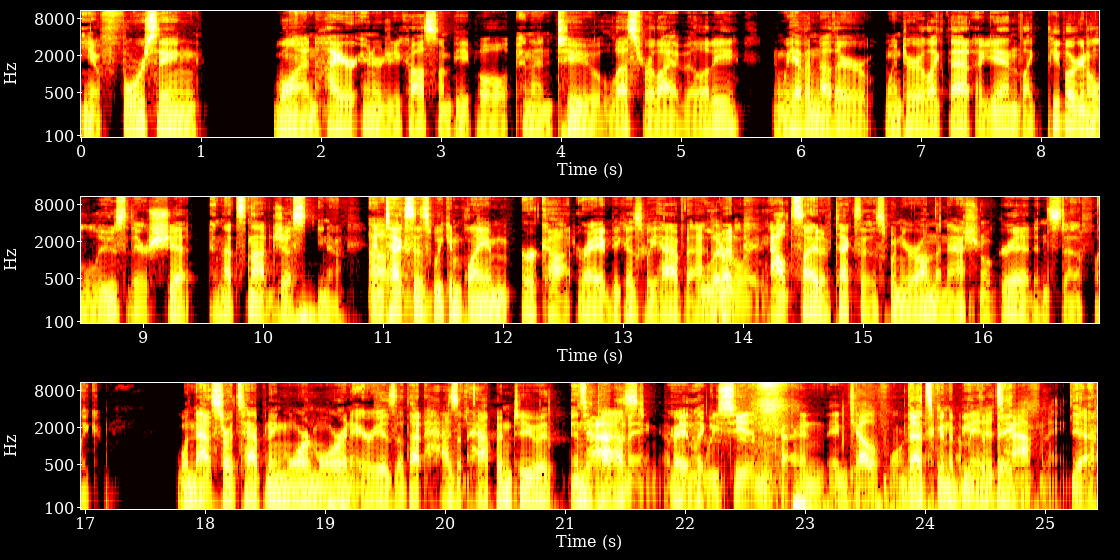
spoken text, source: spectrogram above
you know, forcing one higher energy costs on people, and then two less reliability. And we have another winter like that again. Like people are going to lose their shit, and that's not just you know in Oh. Texas we can blame ERCOT right because we have that. But Literally. outside of Texas, when you're on the national grid and stuff, like when that starts happening more and more in areas that that hasn't happened to in It's the past. I right? mean, like we see it in, in, in California. that's going to I be mean, the it's big happening. Yeah.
